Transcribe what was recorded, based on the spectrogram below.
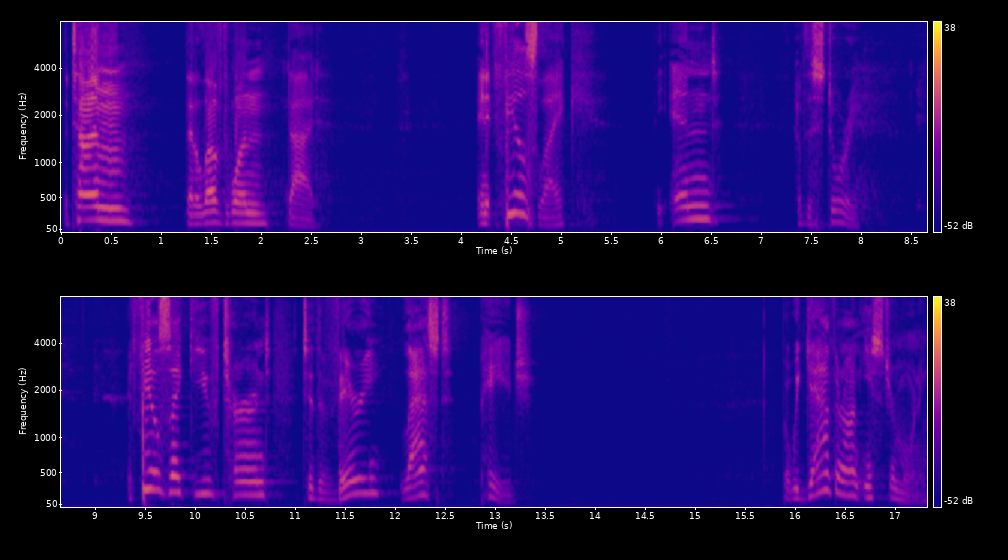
the time that a loved one died. And it feels like the end of the story. It feels like you've turned to the very last page. But we gather on Easter morning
